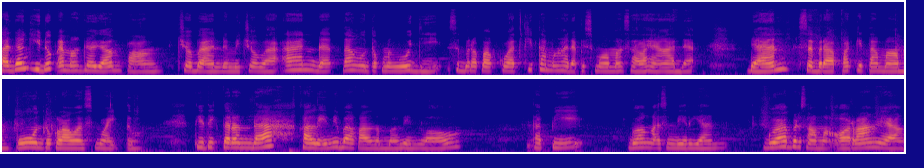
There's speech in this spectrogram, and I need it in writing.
Kadang hidup emang gak gampang. Cobaan demi cobaan datang untuk menguji seberapa kuat kita menghadapi semua masalah yang ada. Dan seberapa kita mampu untuk lawan semua itu. Titik terendah kali ini bakal nemenin lo. Tapi gue gak sendirian. Gue bersama orang yang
